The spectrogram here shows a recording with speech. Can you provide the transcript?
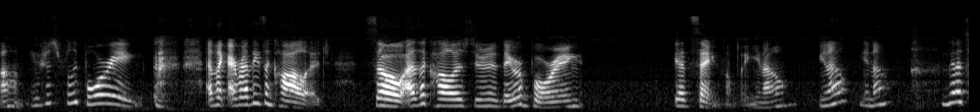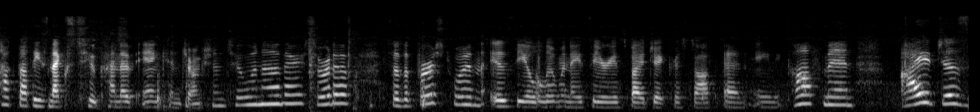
um, it was just really boring. and like, I read these in college. So as a college student, they were boring, yet saying something, you know? You know? You know? I'm going to talk about these next two kind of in conjunction to one another, sort of. So the first one is the Illuminae series by Jay Kristoff and Amie Kaufman. I just,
